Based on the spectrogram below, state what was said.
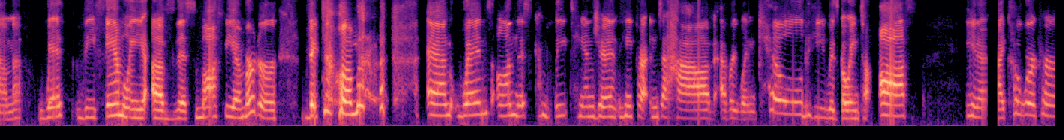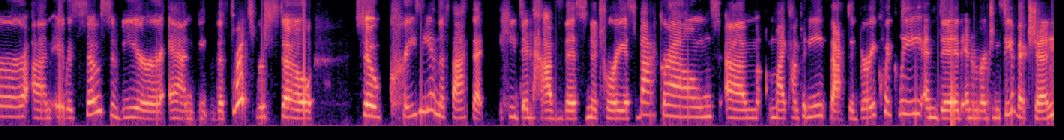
him with the family of this mafia murder victim and went on this complete tangent. He threatened to have everyone killed. He was going to off you know, my coworker. Um, it was so severe, and the, the threats were so so crazy in the fact that he did have this notorious background. Um, my company acted very quickly and did an emergency eviction.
